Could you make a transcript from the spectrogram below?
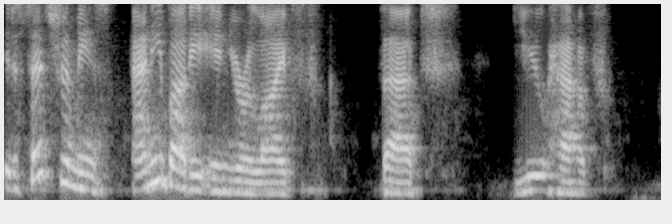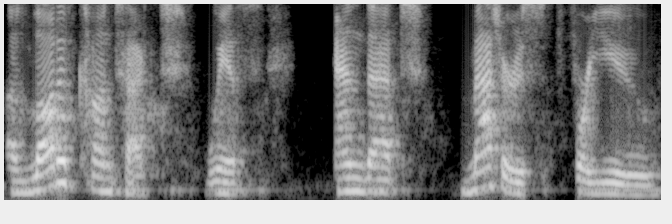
it essentially means anybody in your life that you have a lot of contact with and that matters for you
